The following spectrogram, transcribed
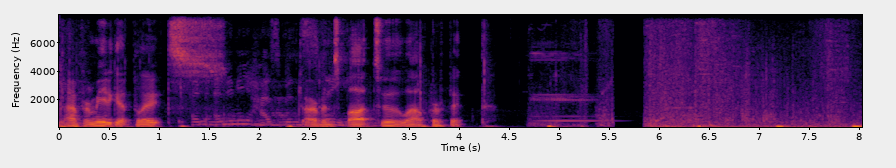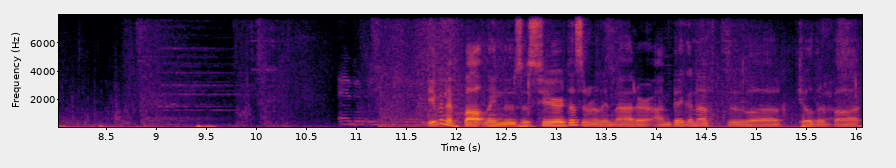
Time for me to get plates. Jarvan's bot too. Wow, perfect. Even if bot lane loses here, it doesn't really matter. I'm big enough to uh, kill their bot.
